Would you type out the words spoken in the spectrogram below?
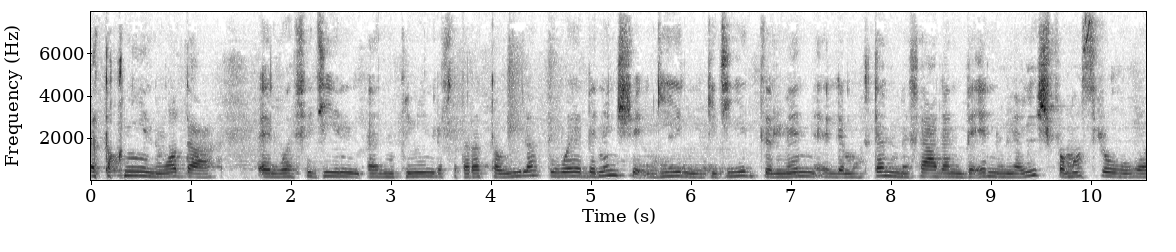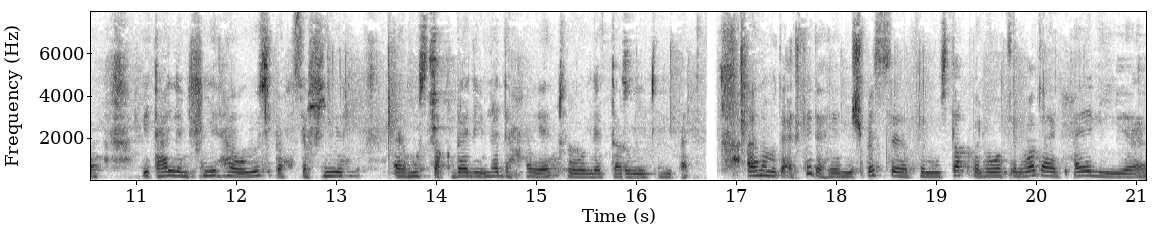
بتقنين وضع الوافدين المقيمين لفترات طويلة وبننشئ جيل جديد من اللي مهتم فعلا بأنه يعيش في مصر ويتعلم فيها ويصبح سفير مستقبلي مدى حياته للترويج للبلد أنا متأكدة هي مش بس في المستقبل هو في الوضع الحالي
